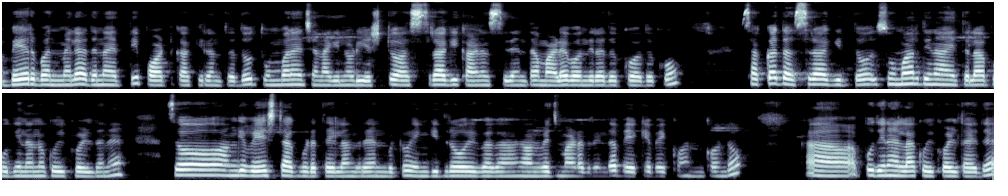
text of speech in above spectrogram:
ಬೇರ್ ಬಂದ್ಮೇಲೆ ಅದನ್ನ ಎತ್ತಿ ಪಾಟ್ಗೆ ಹಾಕಿರೋಂಥದ್ದು. ತುಂಬಾನೇ ಚೆನ್ನಾಗಿ ನೋಡಿ ಎಷ್ಟು ಹಸಿರಾಗಿ ಕಾಣಿಸ್ತಿದೆ ಅಂತ ಮಳೆ ಬಂದಿರೋದಕ್ಕೂ ಅದಕ್ಕೂ. ಸಖತ್ ಹಸಿರಾಗಿತ್ತು. ಸುಮಾರು ದಿನ ಆಯ್ತಲ್ಲ ಪುದೀನಾನು ಕುಯ್ಕೊಳ್ದೇನೆ. ಸೊ ಹಂಗೆ ವೇಸ್ಟ್ ಆಗ್ಬಿಡುತ್ತೆ ಇಲ್ಲಾಂದ್ರೆ ಅನ್ಬಿಟ್ಟು ಹೆಂಗಿದ್ರು ಇವಾಗ ನಾನ್ ವೆಜ್ ಮಾಡೋದ್ರಿಂದ ಬೇಕೇ ಬೇಕು ಅನ್ಕೊಂಡು, ಆ, ಪುದೀನ ಎಲ್ಲ ಕುಯ್ಕೊಳ್ತಾ ಇದ್ದೆ.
